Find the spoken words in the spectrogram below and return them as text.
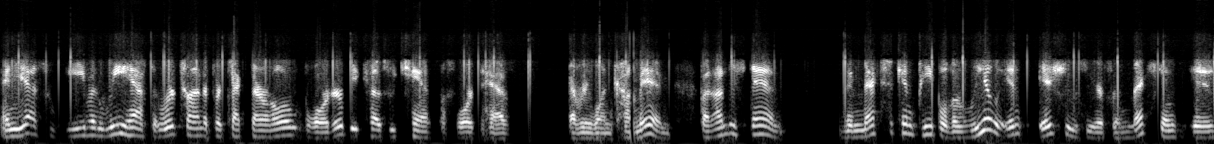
And yes, even we have to. We're trying to protect our own border because we can't afford to have everyone come in. But understand, the Mexican people. The real in- issue here for Mexicans is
